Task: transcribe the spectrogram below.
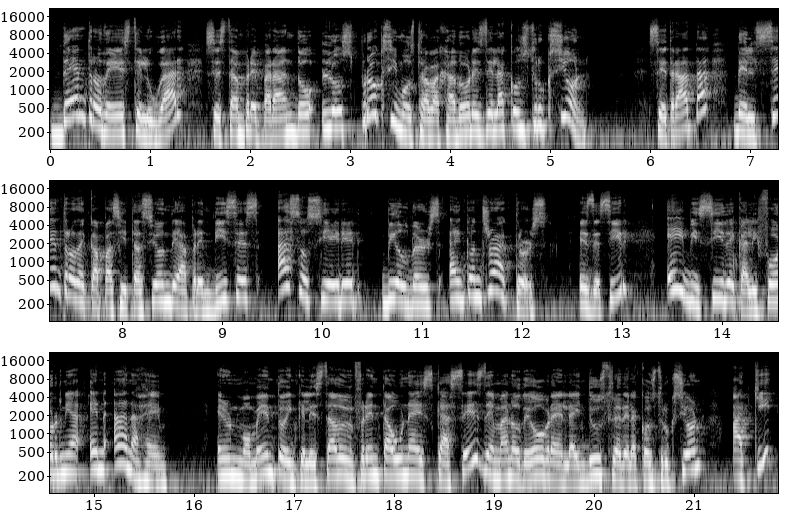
Dentro de este lugar se están preparando los próximos trabajadores de la construcción se trata del Centro de Capacitación de Aprendices Associated Builders and Contractors, es decir, ABC de California en Anaheim. En un momento en que el Estado enfrenta una escasez de mano de obra en la industria de la construcción, aquí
